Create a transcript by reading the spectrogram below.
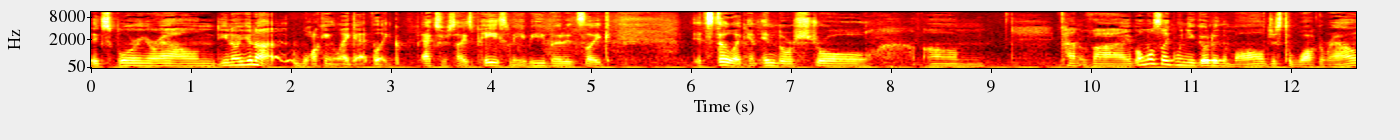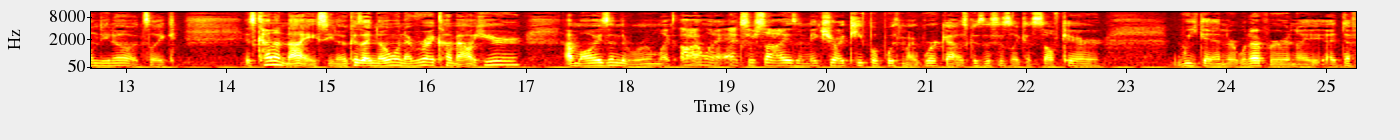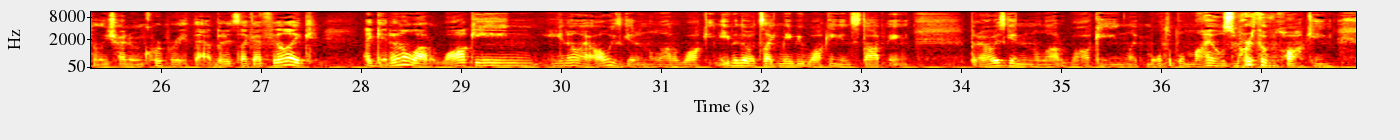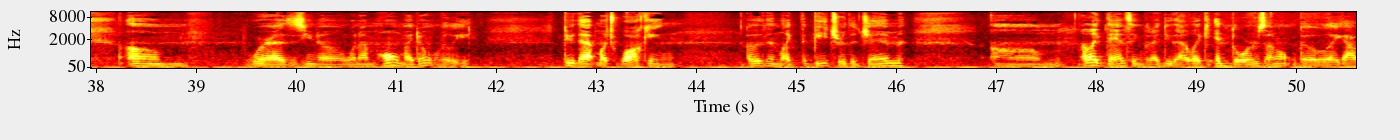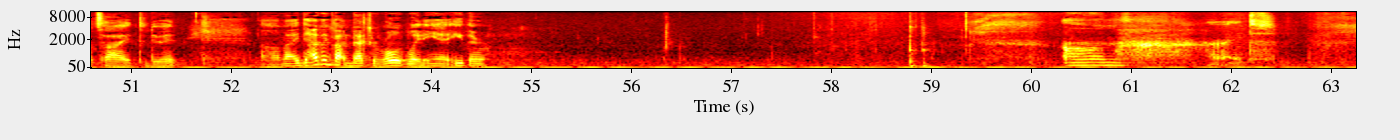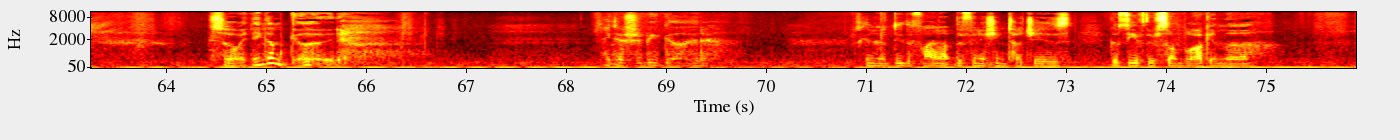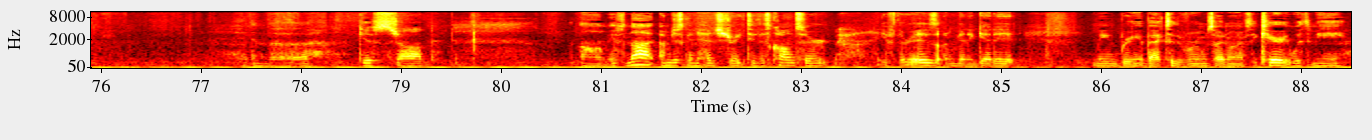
exploring around. You know, you're not walking like at like exercise pace maybe, but it's like it's still like an indoor stroll um kind of vibe. Almost like when you go to the mall just to walk around, you know, it's like it's kind of nice, you know, cuz I know whenever I come out here, I'm always in the room like, oh, I want to exercise and make sure I keep up with my workouts because this is like a self care weekend or whatever. And I, I definitely try to incorporate that. But it's like, I feel like I get in a lot of walking. You know, I always get in a lot of walking, even though it's like maybe walking and stopping. But I always get in a lot of walking, like multiple miles worth of walking. Um, whereas, you know, when I'm home, I don't really do that much walking other than like the beach or the gym. Um, I like dancing, but I do that like indoors. I don't go like outside to do it. Um, I haven't gotten back to rollerblading yet either. Um, all right. So I think I'm good. I think I should be good. I'm Just gonna do the final, the finishing touches. Go see if there's sunblock in the gift shop. Um, if not, I'm just gonna head straight to this concert. If there is, I'm gonna get it. Maybe bring it back to the room so I don't have to carry it with me.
